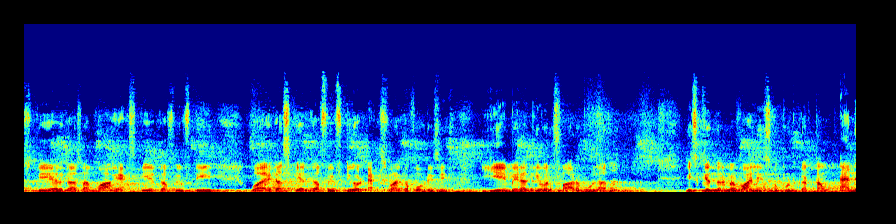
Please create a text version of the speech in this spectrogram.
स्केयर का सम आ गया एक्स स्केयर का फिफ्टी वाई का स्केयर का फिफ्टी और एक्स वाई का फोर्टी सिक्स ये मेरा गिवन फार्मूला था। इसके अंदर मैं वालीज को पुट करता हूँ। एन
